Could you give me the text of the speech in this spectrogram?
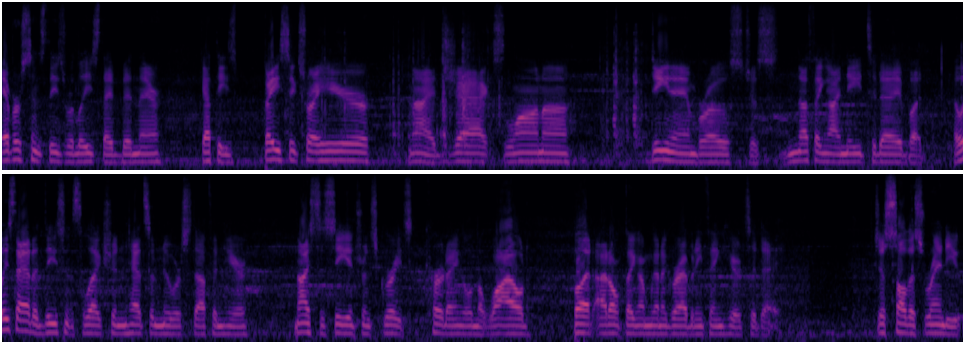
ever since these released, they've been there. Got these basics right here, Nia Jax, Lana, Dean Ambrose, just nothing I need today, but at least I had a decent selection, had some newer stuff in here. Nice to see entrance greats Kurt Angle in the wild, but I don't think I'm going to grab anything here today. Just saw this Randy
